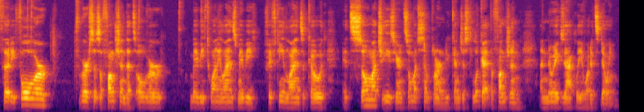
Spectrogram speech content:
34 versus a function that's over maybe 20 lines, maybe 15 lines of code. It's so much easier and so much simpler and you can just look at the function and know exactly what it's doing.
